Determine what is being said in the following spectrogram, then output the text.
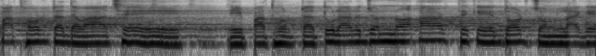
পাথরটা দেওয়া আছে, এই পাথরটা তোলার জন্য আট থেকে দশজন লাগে।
